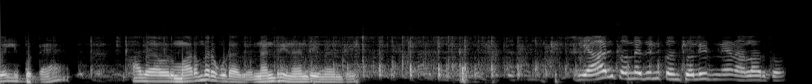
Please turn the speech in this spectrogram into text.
கேள்விப்பட்டேன். அதை அவர் மறந்துடக்கூடாது. நன்றி நன்றி நன்றி. யார் யாரு சொன்னதுன்னு கொஞ்சம் சொல்லிடுங்க நல்லா இருக்கும்.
